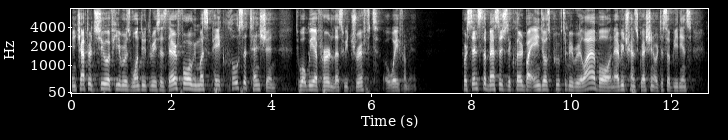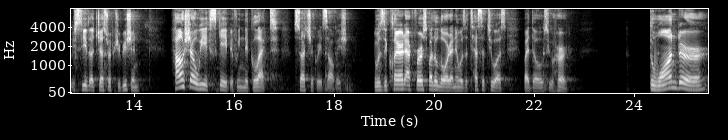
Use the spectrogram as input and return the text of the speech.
In chapter 2 of Hebrews 1 through 3, it says, Therefore, we must pay close attention to what we have heard, lest we drift away from it. For since the message declared by angels proved to be reliable, and every transgression or disobedience received a just retribution, how shall we escape if we neglect such a great salvation? It was declared at first by the Lord, and it was attested to us by those who heard the wanderer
